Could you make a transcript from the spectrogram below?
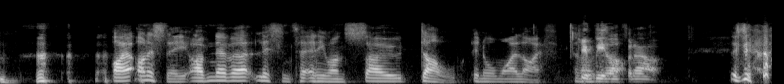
I honestly, I've never listened to anyone so dull in all my life. And I Give me was half an hour.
